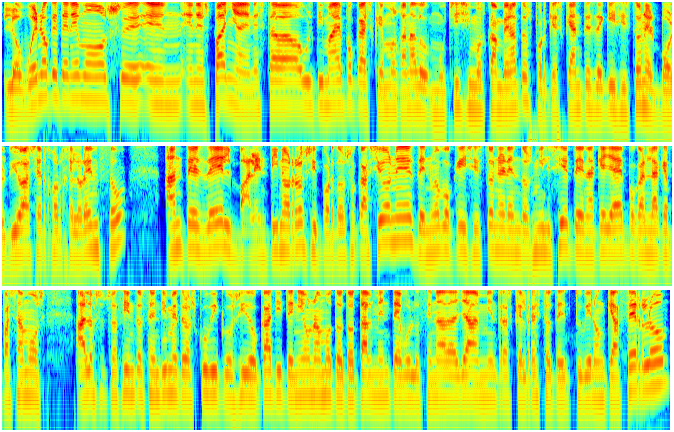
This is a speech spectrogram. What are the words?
lo bueno que tenemos eh, en, España en esta última época es que hemos ganado muchísimos campeonatos, porque es que antes de Casey Stoner volvió a ser Jorge Lorenzo, antes de él Valentino Rossi por dos ocasiones, de nuevo Casey Stoner en 2007, en aquella época en la que pasamos a los 800 centímetros cúbicos y Ducati tenía una moto totalmente evolucionada ya, mientras que el resto tuvieron que hacerlo,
